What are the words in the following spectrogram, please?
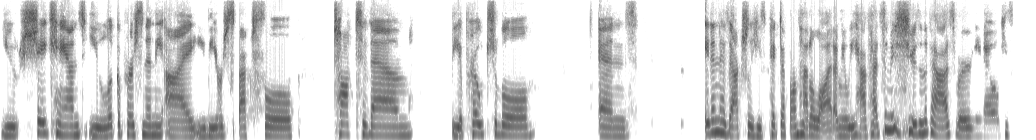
you shake hands, you look a person in the eye, you be respectful, talk to them, be approachable. And Aden has actually he's picked up on that a lot. I mean, we have had some issues in the past where, you know, he's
